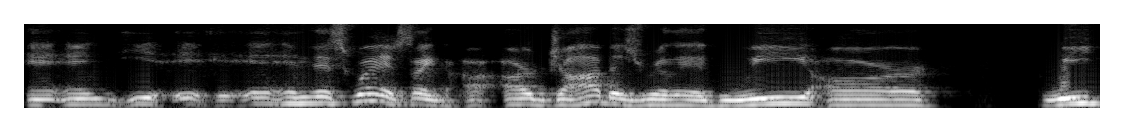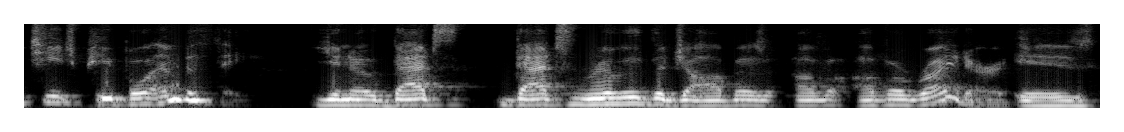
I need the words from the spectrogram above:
And, and in this way it's like our job is really like we are we teach people empathy. You know that's that's really the job of, of, of a writer is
